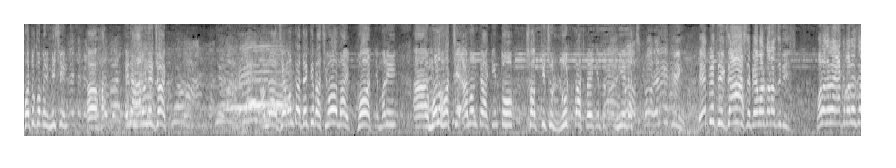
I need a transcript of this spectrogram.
ফটোকপির মেশিন এটা হারুনের জগ। আমরা যেমনটা দেখতে পাচ্ছি, ও মাই গড মানে মনে হচ্ছে এমনটা কিন্তু সবকিছু লুটপাট হয়ে কিন্তু নিয়ে যাচ্ছে। এভরিথিং এভরিথিং যা আছে ব্যবহার করার জিনিস। মনে করেন একেবারে যে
